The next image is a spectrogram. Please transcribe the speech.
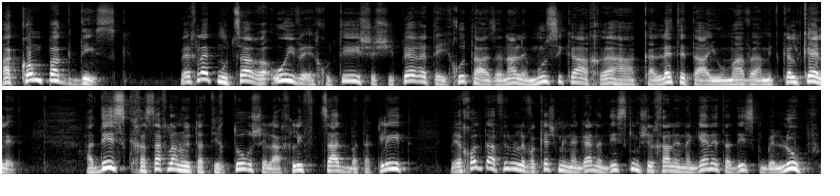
הקומפקט דיסק בהחלט מוצר ראוי ואיכותי ששיפר את איכות ההאזנה למוסיקה אחרי הקלטת האיומה והמתקלקלת. הדיסק חסך לנו את הטרטור של להחליף צד בתקליט, ויכולת אפילו לבקש מנגן הדיסקים שלך לנגן את הדיסק בלופ.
